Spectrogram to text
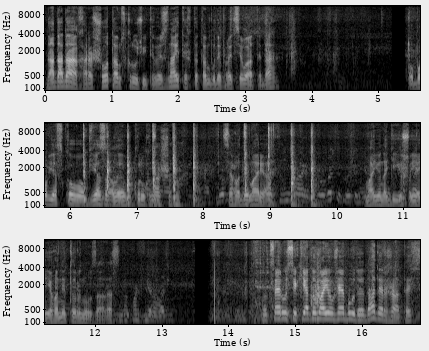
да-да-да, хорошо там скручуйте. Ви ж знаєте, хто там буде працювати, да? Обов'язково обв'язали вокруг нашого цього димаря. Маю надію, що я його не турну зараз. Ну це Русик, я думаю, вже буде, да, держатись?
